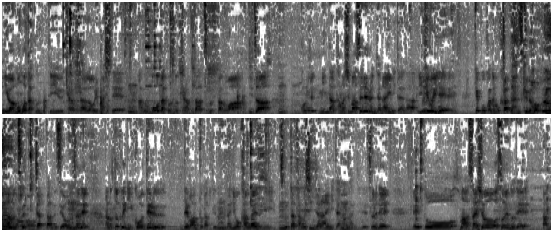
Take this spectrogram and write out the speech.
には桃田くんっていうキャラクターがおりまして、あの桃田くんのキャラクター作ったのは、実はこれみんな楽しませれるんじゃないみたいな勢いで、結構お金もかかったんですけど、あの作っちゃったんですよ。それであの特にこう出る出番とかっていうのも何も考えずに作ったら楽しいんじゃないみたいな感じで、それで、えっ、とまあ最初そういうのであの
